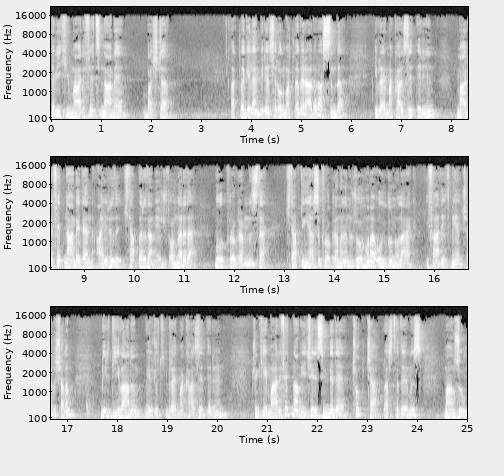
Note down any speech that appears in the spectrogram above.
tabii ki marifetname başta akla gelen bir eser olmakla beraber aslında İbrahim Hakkı Hazretleri'nin marifetnameden ayrı kitapları da mevcut. Onları da bu programımızda Kitap Dünyası programının ruhuna uygun olarak ifade etmeye çalışalım. Bir divanı mevcut İbrahim Hakkı Hazretleri'nin. Çünkü marifetname içerisinde de çokça rastladığımız manzum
